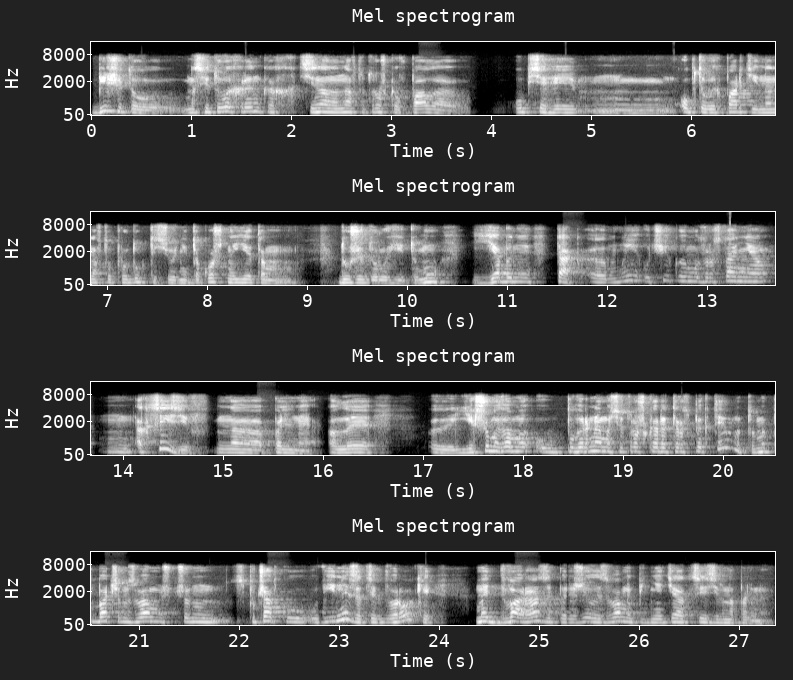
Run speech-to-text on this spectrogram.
Більше того, на світових ринках ціна на нафту трошки впала. Обсяги оптових партій на нафтопродукти сьогодні також не є там дуже дорогі. Тому я би не так. е, Ми очікуємо зростання акцизів на пальне, але е, якщо ми з вами повернемося трошки ретроспективно, то ми побачимо з вами, що з початку війни за цих два роки ми два рази пережили з вами підняття акцизів на пальне.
